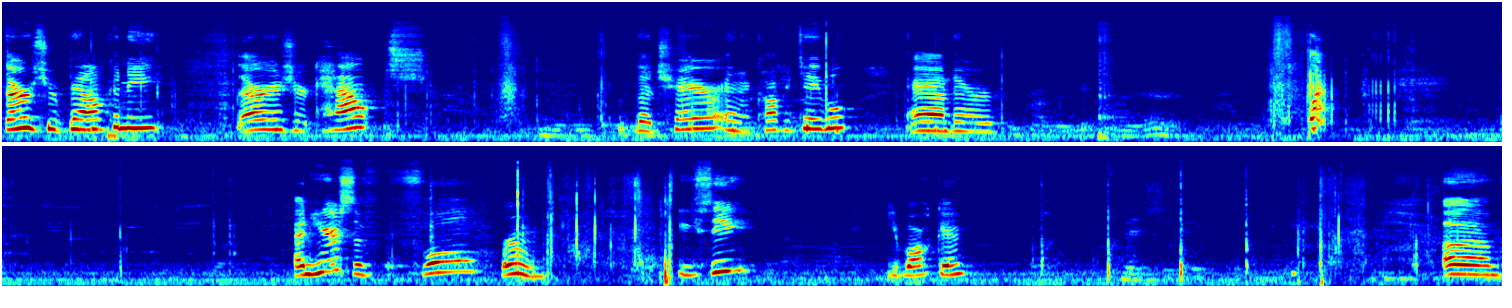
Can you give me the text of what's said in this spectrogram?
there's your balcony. There is your couch, the chair, and a coffee table, and there. And here's the full room. You see, you walk in. Um,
